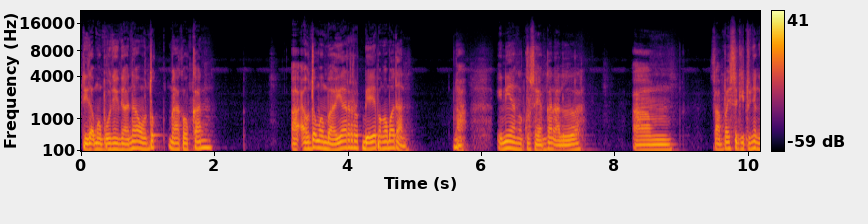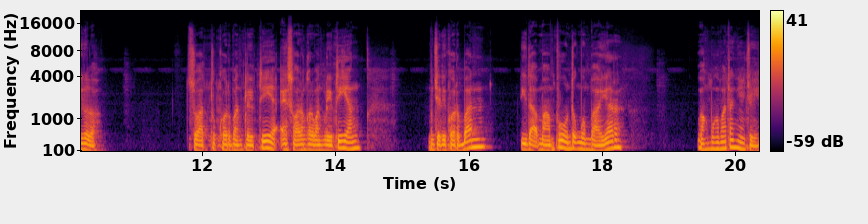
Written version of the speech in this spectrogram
tidak mempunyai dana untuk melakukan uh, untuk membayar biaya pengobatan. Nah, ini yang aku sayangkan adalah um, sampai segitunya gitu loh. Suatu korban keliti, eh seorang korban keliti yang menjadi korban tidak mampu untuk membayar uang pengobatannya cuy.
